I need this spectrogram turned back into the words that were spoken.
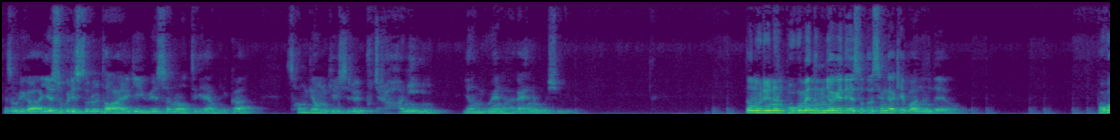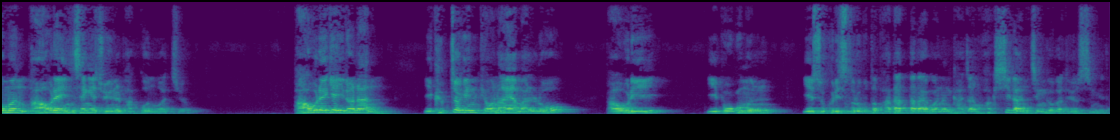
그래서 우리가 예수 그리스도를 더 알기 위해서는 어떻게 해야 합니까? 성경 계시를 부지런히 연구해 나가야 하는 것입니다. 또 우리는 복음의 능력에 대해서도 생각해 보았는데요. 복음은 바울의 인생의 주인을 바꿔 놓았죠. 바울에게 일어난 이 극적인 변화야말로 바울이 이 복음을 예수 그리스도로부터 받았다라고 하는 가장 확실한 증거가 되었습니다.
